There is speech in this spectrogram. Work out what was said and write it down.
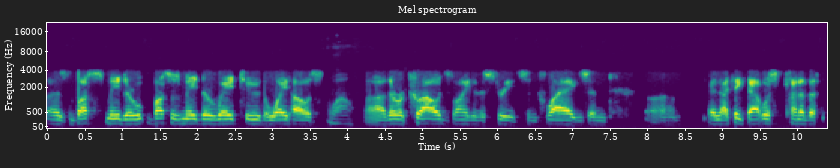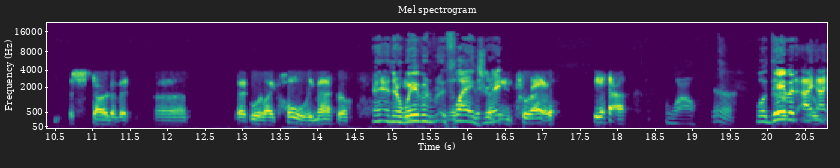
as the bus made their buses made their way to the White House. Wow! Uh, there were crowds lining the streets and flags, and um, and I think that was kind of the the start of it. Uh, that we're like, holy mackerel! And, and they're waving this, flags, right? incredible! Yeah. Wow. Yeah. Well, David, I, I,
